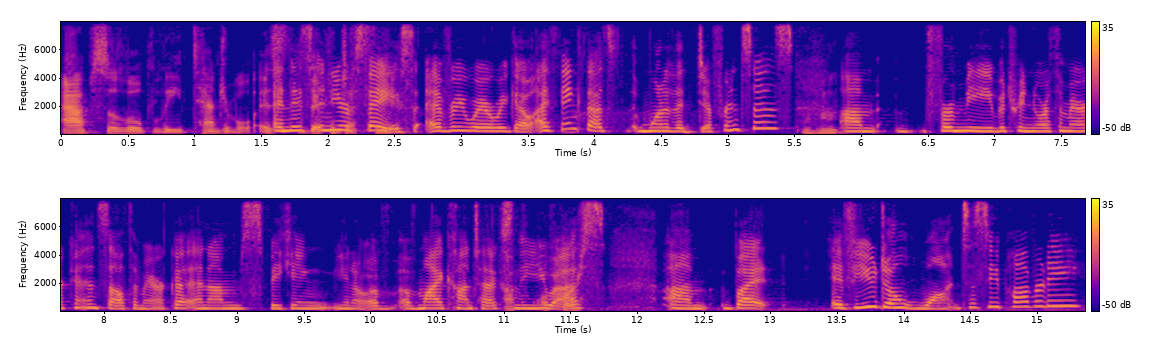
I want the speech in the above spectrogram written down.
absolutely tangible. and it's you in your just see it. face everywhere we go. I think that's one of the differences Mm-hmm. um, for me between North America and South America, and I'm speaking, you know, of, of my context in the U.S. Um, but if you don't want to see poverty,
